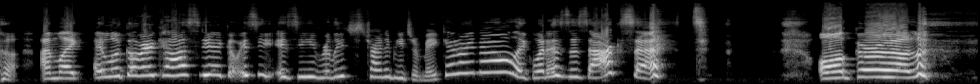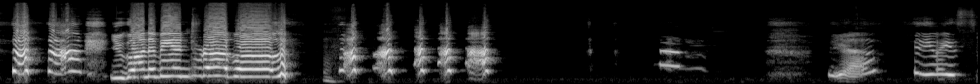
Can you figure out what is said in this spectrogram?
I'm like, I look over at Cassidy. I go, is he is he really just trying to be Jamaican right now? Like, what is this accent? oh, girl, you're gonna be in trouble. yeah. Anyways,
